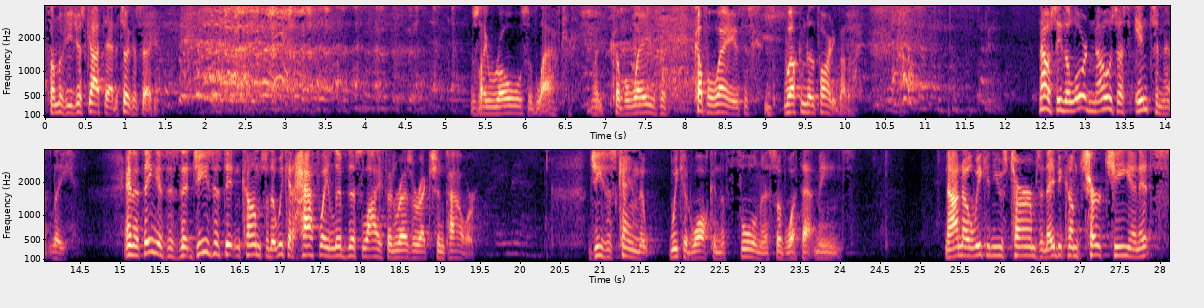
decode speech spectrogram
Some of you just got that. It took a second. It was like rolls of laughter, like a couple waves, a couple waves. welcome to the party, by the way. No, see, the Lord knows us intimately. And the thing is, is that Jesus didn't come so that we could halfway live this life in resurrection power. Jesus came that we could walk in the fullness of what that means. Now, I know we can use terms and they become churchy and it's,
